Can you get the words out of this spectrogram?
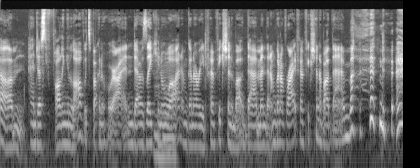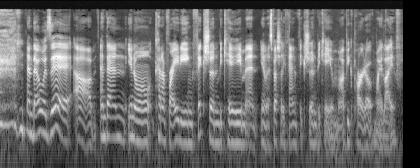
um and just falling in love with Spock and Uhura. And i was like you know what? I'm gonna read fan fiction about them and then i'm gonna write fan fiction about them. And, and that was it. Um and then you know kind of writing fiction became and you know especially fan fiction became a big part of my life.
